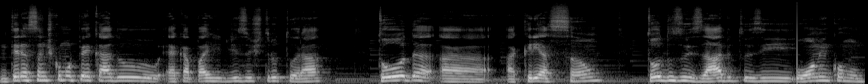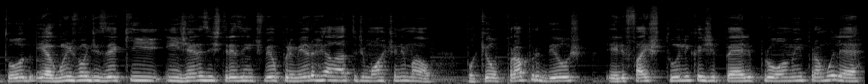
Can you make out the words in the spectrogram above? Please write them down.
Interessante como o pecado é capaz de desestruturar toda a, a criação, todos os hábitos e o homem como um todo. E alguns vão dizer que em Gênesis 13 a gente vê o primeiro relato de morte animal, porque o próprio Deus ele faz túnicas de pele para o homem e para a mulher.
